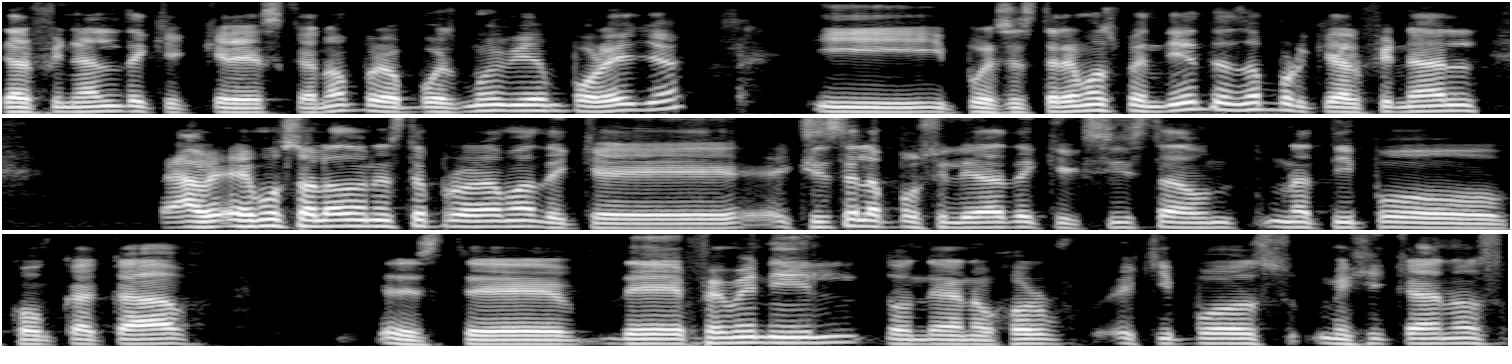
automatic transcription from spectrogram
al final de que crezca, ¿no? Pero pues muy bien por ella y pues estaremos pendientes, ¿no? Porque al final hemos hablado en este programa de que existe la posibilidad de que exista un, una tipo con CACAF este, de femenil, donde a lo mejor equipos mexicanos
